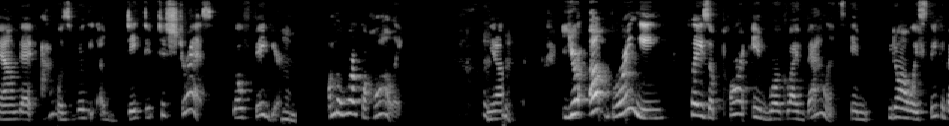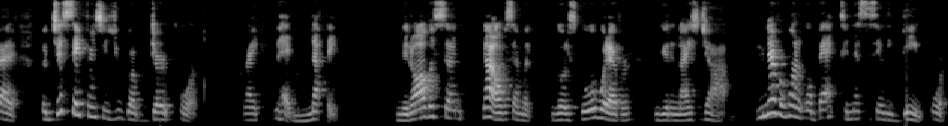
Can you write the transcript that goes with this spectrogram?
found that I was really addicted to stress. Go figure. Mm. I'm a workaholic. You know, your upbringing plays a part in work life balance. And we don't always think about it. But just say, for instance, you grew up dirt poor, right? You had nothing. And then all of a sudden, not all of a sudden, but you go to school or whatever, you get a nice job you never want to go back to necessarily being poor.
